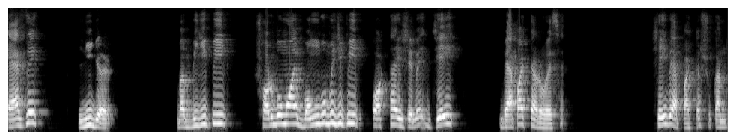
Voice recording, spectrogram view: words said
as a leader বা বিজেপির সর্বময় বঙ্গ বিজেপির কর্তা হিসেবে যেই ব্যাপারটা রয়েছে, সেই ব্যাপারটা সুকান্ত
